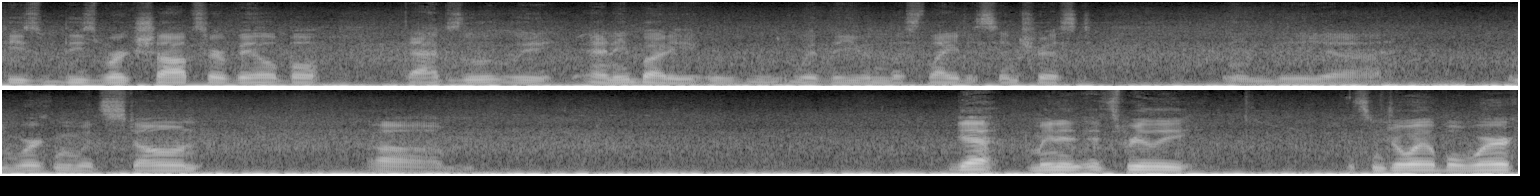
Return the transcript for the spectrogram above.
these these workshops are available to absolutely anybody who with even the slightest interest in the uh, in working with stone. Um, yeah, I mean, it, it's really, it's enjoyable work.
